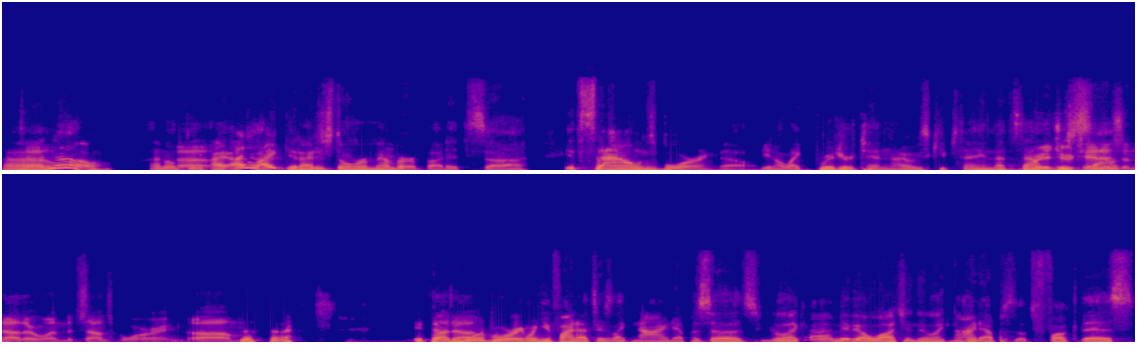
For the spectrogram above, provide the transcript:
Uh, No? no, I don't think Oh, I, I liked it. I just don't remember, but it's uh it sounds boring though. You know, like Bridgerton. I always keep saying that sounds Bridgerton sound- is another one that sounds boring. Um, it sounds but, uh, more boring when you find out there's like nine episodes. You're like, oh, maybe I'll watch it. And they're like nine episodes. Fuck this.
